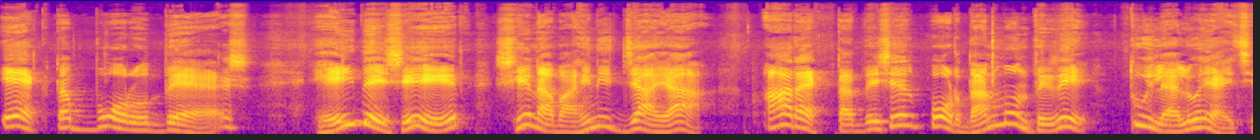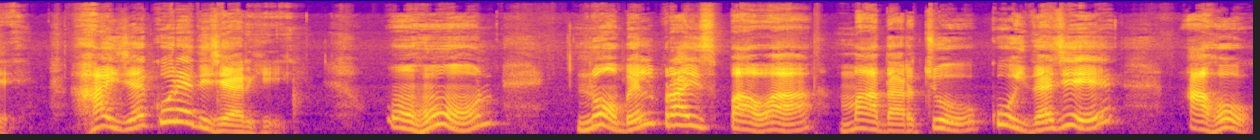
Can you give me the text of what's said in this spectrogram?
একটা বড় দেশ, এই দেশের সেনাবাহিনী যায়া আর একটা দেশের প্রধানমন্ত্রী রে তুইলা লয়ে আইছে। হাইজ্যাক করে দিছে আর কি। ওহন, নোবেল প্রাইজ পাওয়া মাদার চো কইদা যে, আহো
